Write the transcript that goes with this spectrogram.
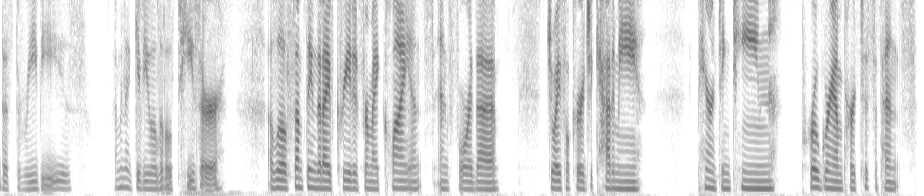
The three B's. I'm going to give you a little teaser, a little something that I've created for my clients and for the Joyful Courage Academy parenting teen program participants.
